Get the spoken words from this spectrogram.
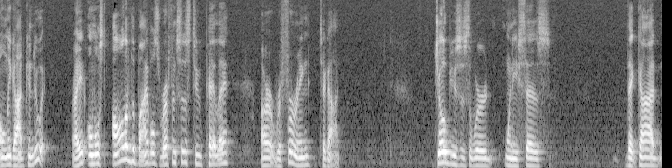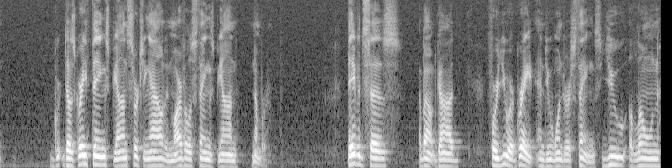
only God can do it, right? Almost all of the Bible's references to Pele are referring to God. Job uses the word when he says that God gr- does great things beyond searching out and marvelous things beyond number. David says about God, For you are great and do wondrous things. You alone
